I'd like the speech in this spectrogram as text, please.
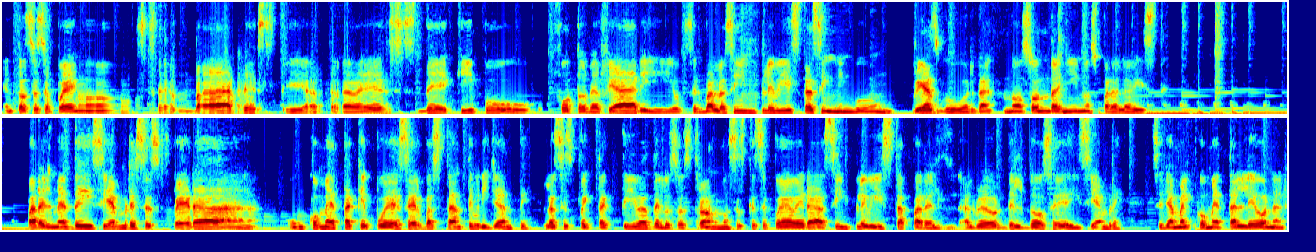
Entonces se pueden observar este, a través de equipo, fotografiar y observarlo a simple vista sin ningún riesgo, ¿verdad? No son dañinos para la vista. Para el mes de diciembre se espera un cometa que puede ser bastante brillante. Las expectativas de los astrónomos es que se pueda ver a simple vista para el, alrededor del 12 de diciembre. Se llama el cometa Leonard,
